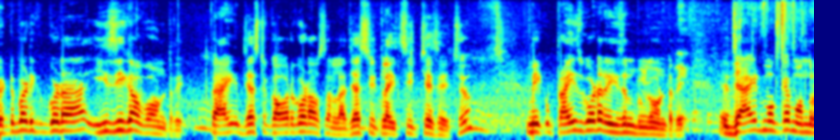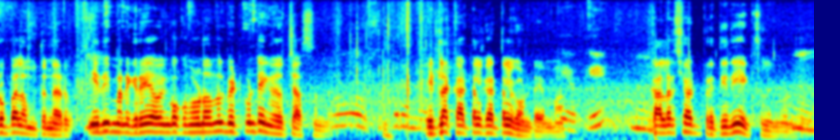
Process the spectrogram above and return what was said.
పెట్టుబడికి కూడా ఈజీగా బాగుంటుంది. జస్ట్ కవర్ కూడా అవసరం లేదు. జస్ట్ ఇట్లా ఇచ్చి ఇచ్చేసేయచ్చు. మీకు ప్రైస్ కూడా రీజనబుల్గా ఉంటుంది. జాకెట్ మొక్కే వంద రూపాయలు అమ్ముతున్నారు. ఇది మనకి రే ఇంకొక మూడు వందలు పెట్టుకుంటే ఇంకా వచ్చేస్తుంది. ఇట్లా కట్టలు కట్టలుగా ఉంటాయమ్మా. ఓకే కలర్ షార్ట్ ప్రతిదీ ఎక్సలెంట్ ఉంటుంది.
